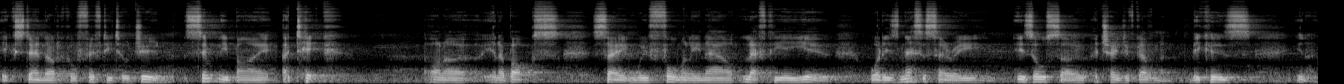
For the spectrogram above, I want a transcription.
extend Article 50 till June, simply by a tick on a, in a box saying we've formally now left the EU. What is necessary is also a change of government because you know,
